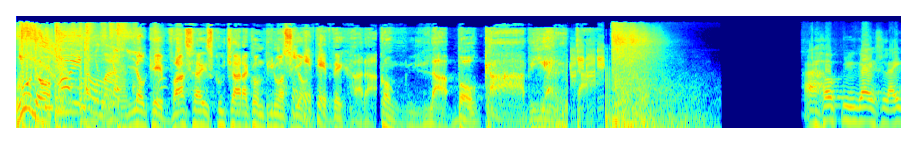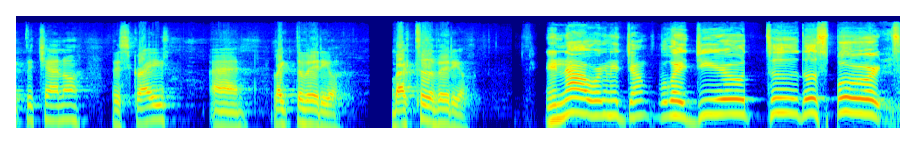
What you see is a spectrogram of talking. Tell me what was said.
1. Lo que vas a escuchar a continuación te dejará con la boca abierta. I hope you guys like the channel, subscribe, and like the video. Back to the video. And now we're gonna jump with Gio to the sports.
